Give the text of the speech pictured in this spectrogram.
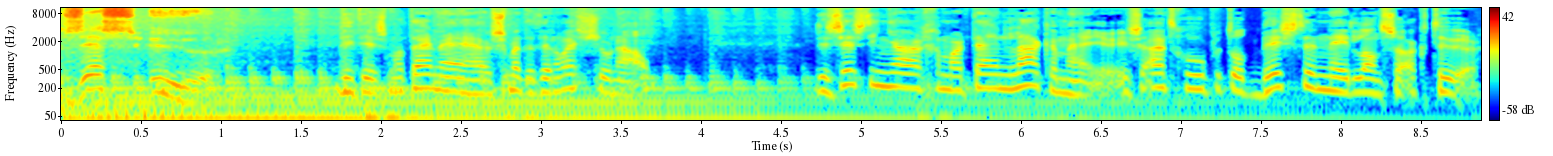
6 uur. Dit is Martijn Nijhuis met het NOS journaal. De 16-jarige Martijn Lakenmeijer is uitgeroepen tot beste Nederlandse acteur.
